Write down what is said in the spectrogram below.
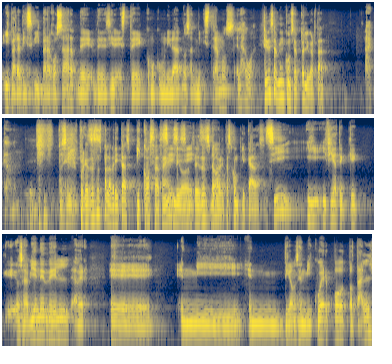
y para, y para gozar de, de decir, este, como comunidad nos administramos el agua. ¿Tienes algún concepto de libertad? Cabrón. Pues sí, Porque es de esas palabritas picosas, ¿eh? Sí, Digo, sí. esas No. palabritas complicadas. Sí, y, y fíjate que, que, o sea, viene del, a ver, eh, en mi, en, digamos, en mi cuerpo total,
